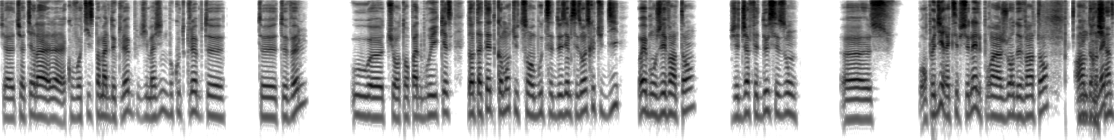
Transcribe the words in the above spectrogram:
tu, a- tu attires la, la convoitise pas mal de clubs, j'imagine. Beaucoup de clubs te, te, te veulent. Ou tu entends pas de bruit? Dans ta tête, comment tu te sens au bout de cette deuxième saison? Est-ce que tu te dis, ouais, bon, j'ai 20 ans, j'ai déjà fait deux saisons, on peut dire exceptionnelles pour un joueur de 20 ans. Anderlecht,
